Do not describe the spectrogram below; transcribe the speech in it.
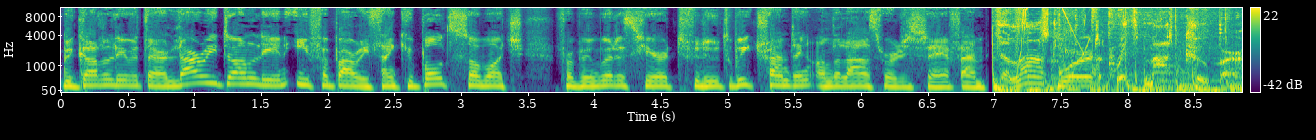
We've got to leave it there. Larry Donnelly and Aoife Barry, thank you both so much for being with us here to do the week trending on the last word of today FM. The Last Word with Matt Cooper.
